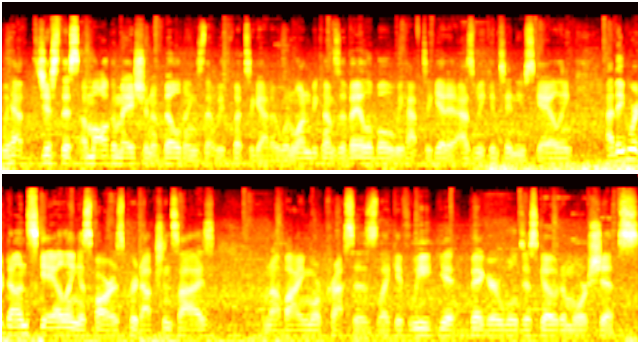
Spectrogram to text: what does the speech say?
we have just this amalgamation of buildings that we've put together. When one becomes available, we have to get it as we continue scaling. I think we're done scaling as far as production size. I'm not buying more presses. Like if we get bigger, we'll just go to more shifts.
